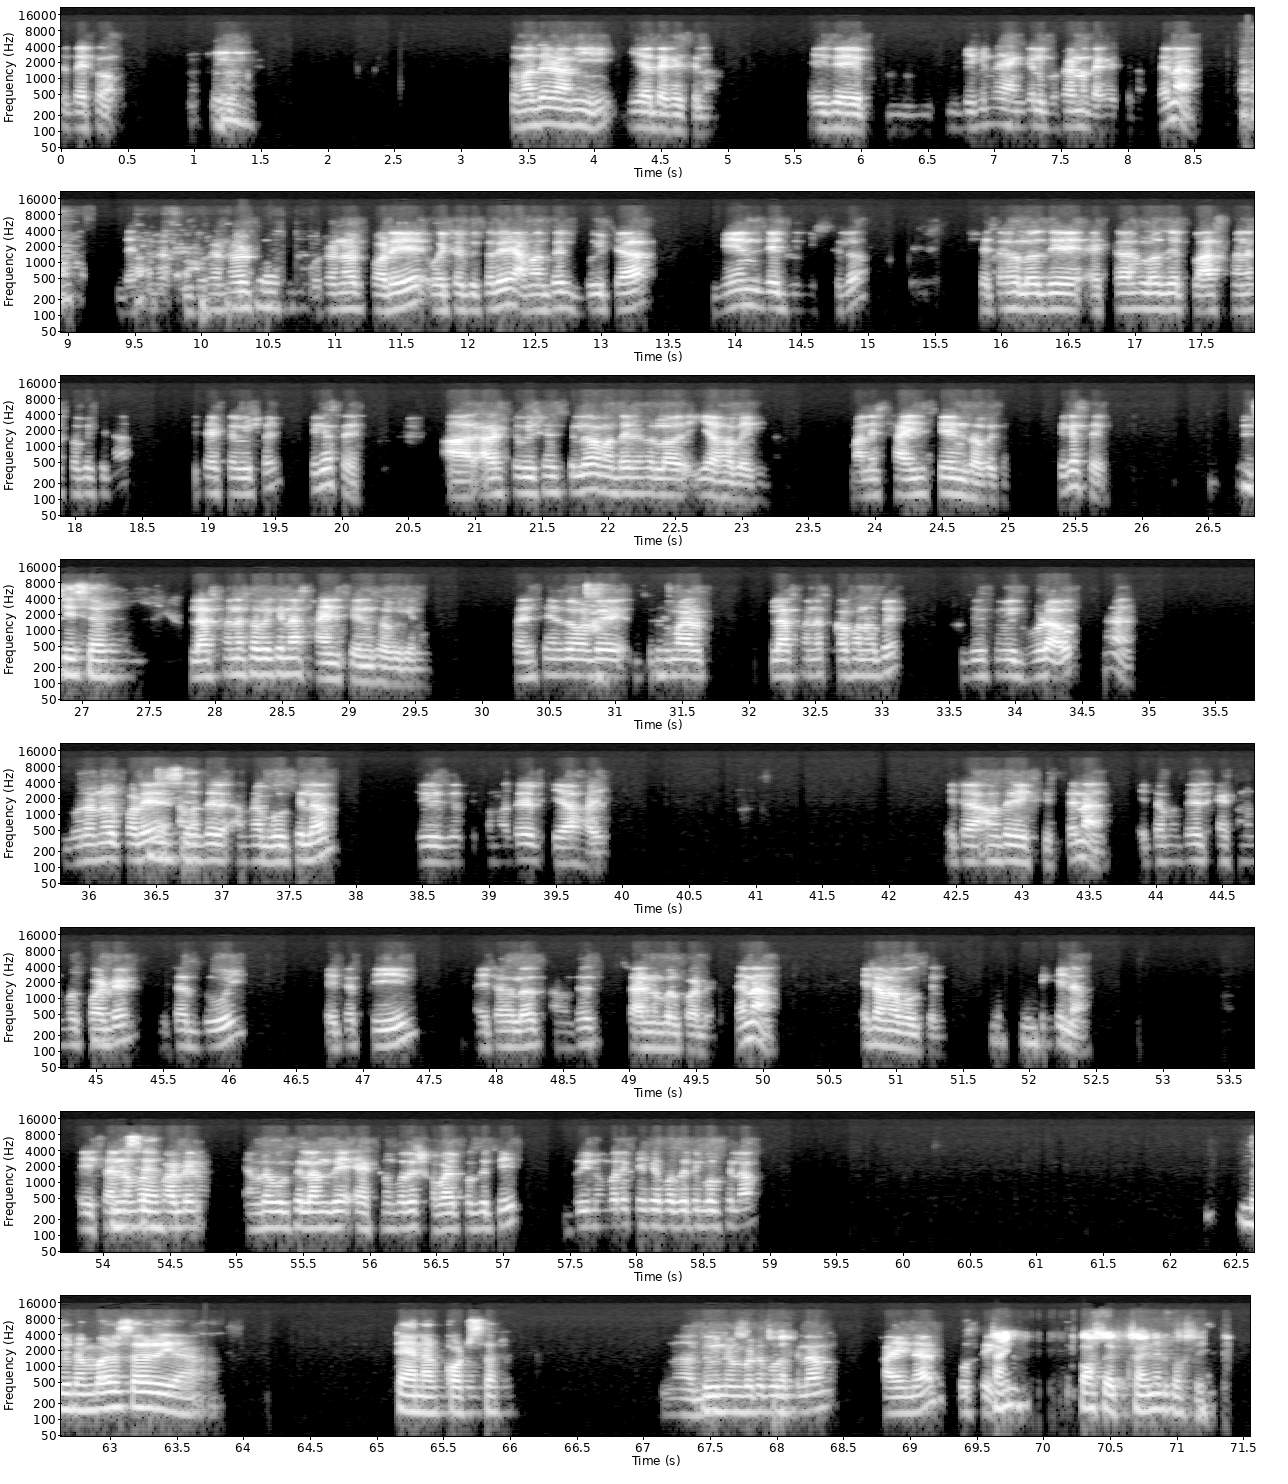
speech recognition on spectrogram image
দেখো তোমাদের আমি ইয়া দেখাইছিলাম। এই যে বিভিন্ন অ্যাঙ্গেল ঘোরানো দেখাইছিলাম তাই না? ঘোরানোর ঘোরানোর পরে ওইটার ভিতরে আমাদের দুইটা মেন যে জিনিস ছিল সেটা হলো যে একটা হলো যে প্লাস মাইনাস হবে কিনা এটা একটা বিষয় ঠিক আছে? আর আরেকটা বিষয় ছিল আমাদের হলো ইয়া হবে কিনা মানে সাইন চেঞ্জ হবে কিনা ঠিক আছে? জি স্যার প্লাস মাইনাস হবে কিনা সাইন চেঞ্জ হবে কিনা। চেঞ্জ হবে তোমার প্লাস মাইনাস কখন হবে? যদি তুমি ঘোরাও হ্যাঁ? ঘোরানোর পরে আমাদের আমরা বলছিলাম যে যদি তোমাদের ইয়া হয় এটা আমাদের এক্সিস তাই না? এটা আমাদের এক নম্বর কোয়াড্রেন্ট এটা দুই এটা তিন এটা হলো আমাদের চার নম্বর কোয়াড্রেন্ট তাই না? এটা আমরা বলছিলাম ঠিক না? এই চার নম্বর স্যার। কোয়াড্রেন্ট আমরা বলছিলাম যে এক নম্বরে সবাই পজিটিভ দুই নম্বরে কে কে পজিটিভ বলছিলাম? দুই নম্বর স্যার ইয়া টেন আর কট স্যার না দুই নম্বরে বলছিলাম সাইন আর কোসেক সাইন কসেক সাইনের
